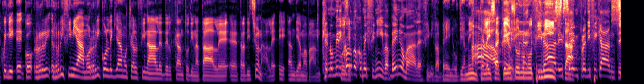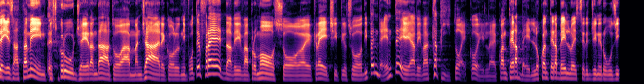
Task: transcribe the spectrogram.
Quindi ecco, ri- rifiniamo, ricolleghiamoci al finale del canto di Natale eh, tradizionale e andiamo avanti. Che non mi Così. ricordo come finiva, bene o male? Finiva bene, ovviamente. Ah, Lei sa ok. che io sono un Finali ottimista. sempre edificanti. Sì, esattamente. Scrooge era andato a mangiare col nipote Fred, aveva promosso eh, Crecit, il suo dipendente, e aveva capito, ecco, il, quanto era bello, quanto era bello essere generosi.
